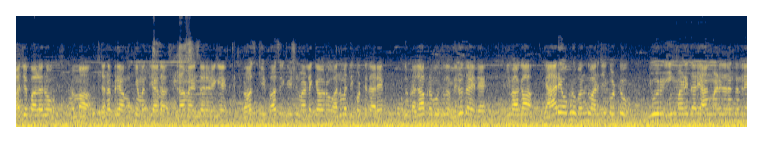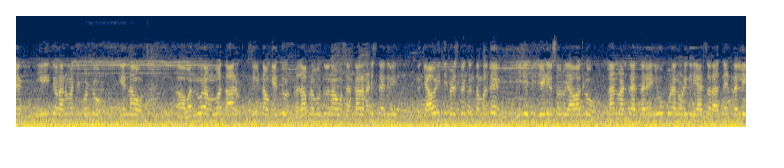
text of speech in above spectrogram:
ರಾಜ್ಯಪಾಲರು ನಮ್ಮ ಜನಪ್ರಿಯ ಮುಖ್ಯಮಂತ್ರಿಯಾದ ಸಿದ್ದರಾಮಯ್ಯ ಸರ್ವರಿಗೆ ಪ್ರಾಸಿಕ್ಯೂ, ಪ್ರಾಸಿಕ್ಯೂಷನ್ ಮಾಡಲಿಕ್ಕೆ ಅವರು ಅನುಮತಿ ಕೊಟ್ಟಿದ್ದಾರೆ. ಇದು ಪ್ರಜಾಪ್ರಭುತ್ವದ ವಿರುದ್ಧ ಇದೆ. ಇವಾಗ ಯಾರೇ ಒಬ್ಬರು ಬಂದು ಅರ್ಜಿ ಕೊಟ್ಟು ಇವ್ರು ಹಿಂಗ್ ಮಾಡಿದ್ದಾರೆ, ಹಂಗ್ ಮಾಡಿದ್ದಾರೆ ಅಂತಂದ್ರೆ ಈ ರೀತಿ ಅವ್ರ ಅನುಮತಿ ಕೊಟ್ಟು ಏನ್ ನಾವು ಒಂದೂರ ಮೂವತ್ತಾರು ಸೀಟ್ ನಾವು ಗೆದ್ದು ಪ್ರಜಾಪ್ರಭುತ್ವ ನಾವು ಸರ್ಕಾರ ನಡೆಸ್ತಾ ಇದೀವಿ ಇದಕ್ಕೆ ಯಾವ ರೀತಿ ಬೆಳೆಸಬೇಕು ಅಂತಂಬದೇ ಬಿಜೆಪಿ ಎಸ್ ಅವರು ಯಾವಾಗಲೂ ಪ್ಲಾನ್ ಮಾಡ್ತಾ ಇರ್ತಾರೆ. ನೀವು ಕೂಡ ನೋಡಿದಿರಿ ಎರಡ್ ಸಾವಿರದ ಹದಿನೆಂಟರಲ್ಲಿ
